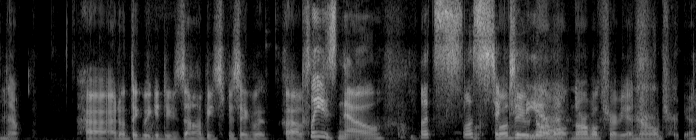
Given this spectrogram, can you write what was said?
No. Uh, I don't think we could do zombie specific. Oh, Please no. Let's let's stick we'll to do the uh, normal normal trivia. Normal trivia.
